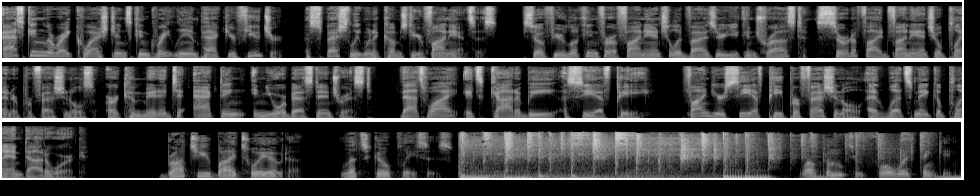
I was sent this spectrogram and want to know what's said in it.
Asking the right questions can greatly impact your future, especially when it comes to your finances. So if you're looking for a financial advisor you can trust, certified financial planner professionals are committed to acting in your best interest. That's why it's got to be a CFP. Find your CFP professional at letsmakeaplan.org. Brought to you by Toyota. Let's go places. Welcome to Forward Thinking.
